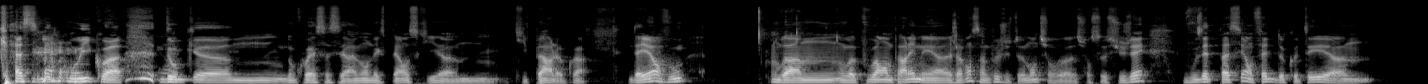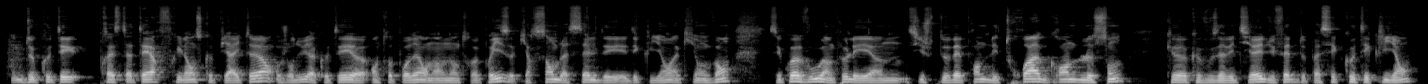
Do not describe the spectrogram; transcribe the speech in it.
casse les couilles quoi. Donc euh, donc ouais ça c'est vraiment l'expérience qui euh, qui parle quoi. D'ailleurs vous on va, on va pouvoir en parler, mais j'avance un peu justement sur, sur ce sujet. Vous êtes passé en fait de côté, de côté prestataire, freelance, copywriter. Aujourd'hui, à côté euh, entrepreneur, on a une entreprise qui ressemble à celle des, clients à qui on vend. C'est quoi, vous, un peu les, euh, si je devais prendre les trois grandes leçons que, que vous avez tirées du fait de passer côté client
